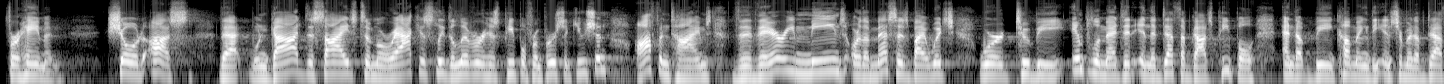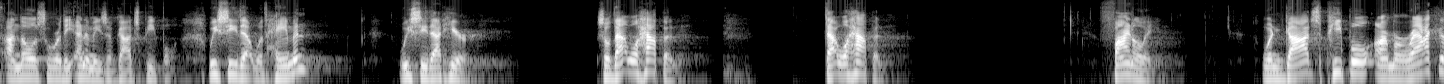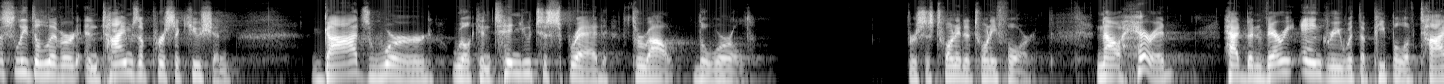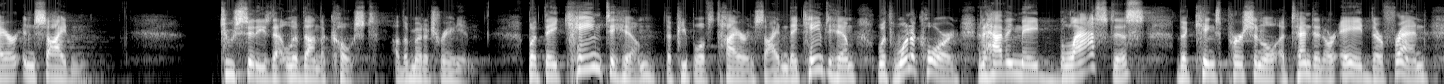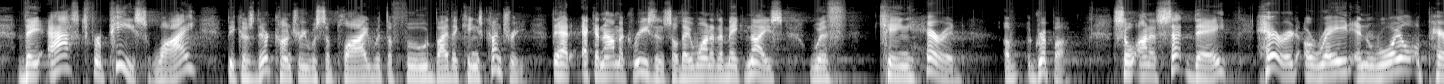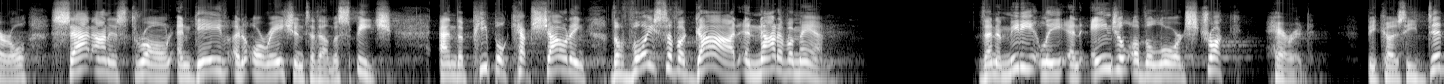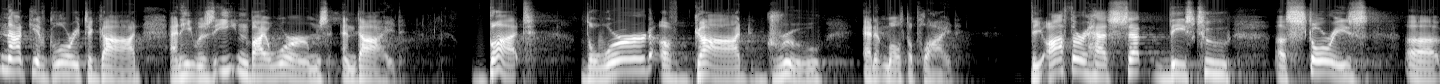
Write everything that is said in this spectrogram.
for Haman. Showed us that when God decides to miraculously deliver his people from persecution, oftentimes the very means or the methods by which were to be implemented in the death of God's people end up becoming the instrument of death on those who were the enemies of God's people. We see that with Haman, we see that here. So that will happen. That will happen. Finally, when God's people are miraculously delivered in times of persecution, God's word will continue to spread throughout the world. Verses 20 to 24. Now, Herod had been very angry with the people of Tyre and Sidon, two cities that lived on the coast of the Mediterranean. But they came to him, the people of Tyre and Sidon, they came to him with one accord, and having made Blastus, the king's personal attendant or aide, their friend, they asked for peace. Why? Because their country was supplied with the food by the king's country. They had economic reasons, so they wanted to make nice with King Herod of Agrippa. So on a set day, Herod, arrayed in royal apparel, sat on his throne and gave an oration to them, a speech and the people kept shouting, The voice of a God and not of a man. Then immediately an angel of the Lord struck Herod because he did not give glory to God, and he was eaten by worms and died. But the word of God grew and it multiplied. The author has set these two uh, stories uh,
